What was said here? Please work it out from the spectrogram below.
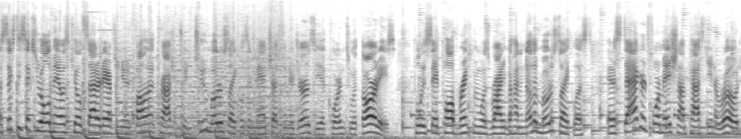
A 66 year old man was killed Saturday afternoon following a crash between two motorcycles in Manchester, New Jersey, according to authorities. Police say Paul Brinkman was riding behind another motorcyclist in a staggered formation on Pasadena Road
